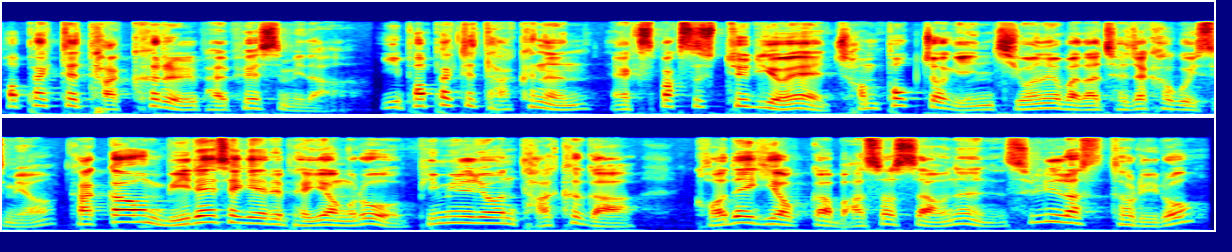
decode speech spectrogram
Perfect Dark를 발표했습니다. 이 퍼펙트 다크는 엑스박스 스튜디오의 전폭적인 지원을 받아 제작하고 있으며 가까운 미래 세계를 배경으로 비밀 요원 Dark가 거대 기업과 맞서 싸우는 스릴러 스토리로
